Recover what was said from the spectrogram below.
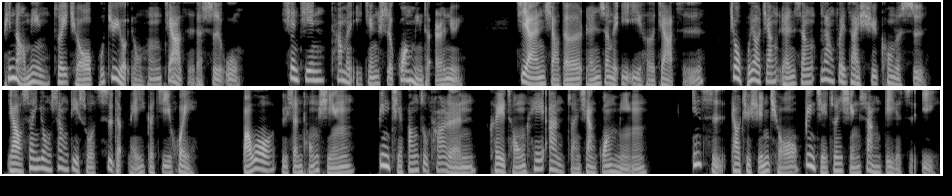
拼老命追求不具有永恒价值的事物。现今他们已经是光明的儿女，既然晓得人生的意义和价值，就不要将人生浪费在虚空的事，要善用上帝所赐的每一个机会，把握与神同行，并且帮助他人可以从黑暗转向光明。因此，要去寻求并且遵行上帝的旨意。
